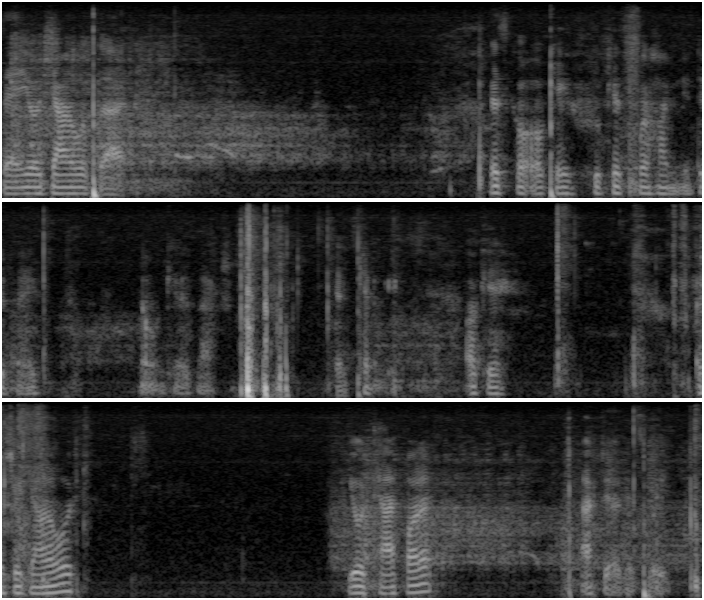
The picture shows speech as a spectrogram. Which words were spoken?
Then you're down with that. Let's go, okay, who cares for how many device? No one cares actually. It's Kennedy. Okay. I should download. You'll tap on it. Actually, I guess wait.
